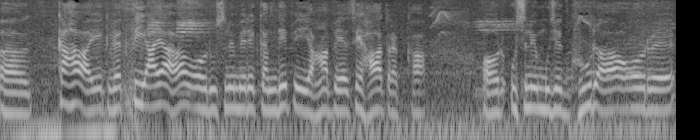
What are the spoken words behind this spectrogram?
कहा एक व्यक्ति आया और उसने मेरे कंधे पे यहाँ पे ऐसे हाथ रखा और उसने मुझे घूरा और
